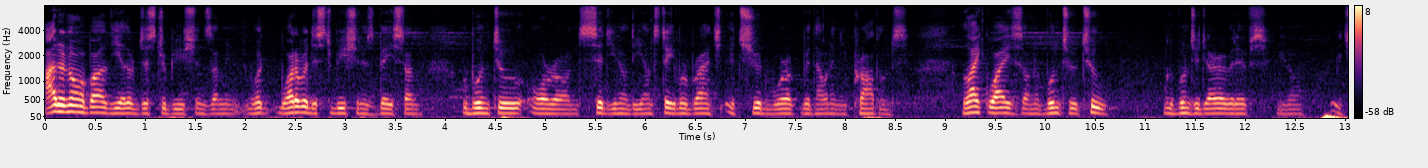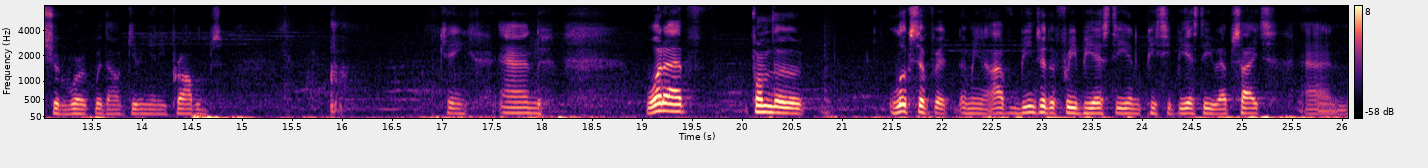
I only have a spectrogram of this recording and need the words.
I don't know about the other distributions. I mean, what, whatever distribution is based on Ubuntu or on SID, you know, the unstable branch, it should work without any problems. Likewise on Ubuntu too, Ubuntu derivatives, you know, it should work without giving any problems. Okay, and what I've from the looks of it, I mean, I've been to the FreeBSD and PCBSD websites, and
